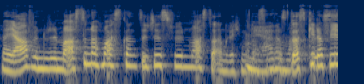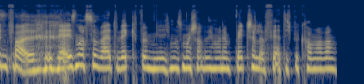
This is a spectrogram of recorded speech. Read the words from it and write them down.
Naja, wenn du den Master noch machst, kannst du das für den Master anrechnen lassen. Ja, also das geht auf jeden Fall. Der ist noch so weit weg bei mir. Ich muss mal schauen, dass ich meinen Bachelor fertig bekomme. Aber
